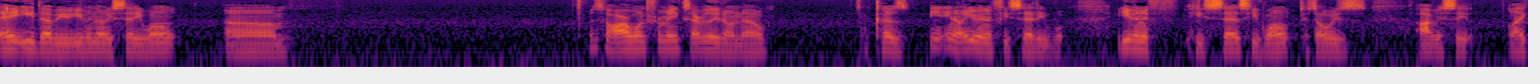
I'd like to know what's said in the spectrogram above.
A- AEW even though he said he won't. Um, this is a hard one for me because I really don't know. Because you know, even if he said he, w- even if he says he won't, it's always obviously like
